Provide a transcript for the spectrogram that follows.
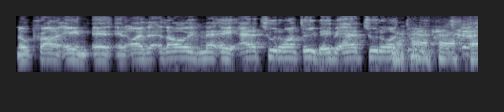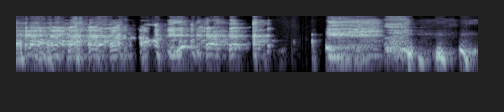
No problem. Hey, and, and, and, as always, man, hey, attitude on three, baby. Attitude on three.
